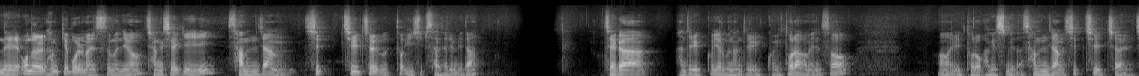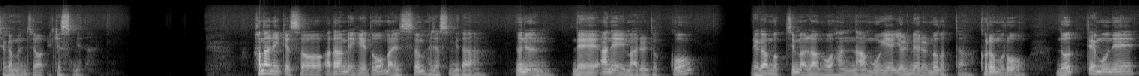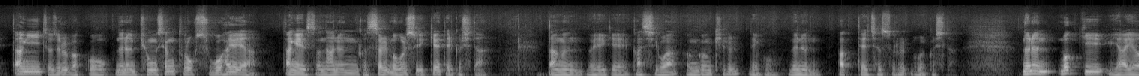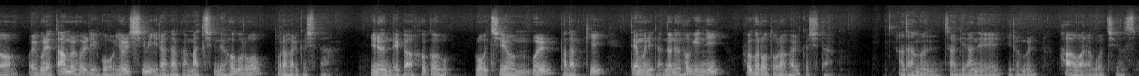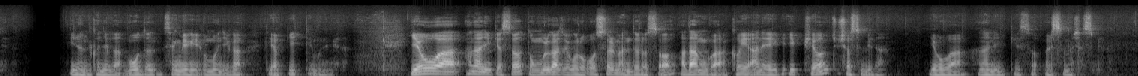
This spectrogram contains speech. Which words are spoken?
네, 오늘 함께 볼 말씀은요. 창세기 3장 17절부터 24절입니다. 제가 한 절 읽고 여러분 한 절 읽고 돌아가면서 어, 읽도록 하겠습니다. 3장 17절 제가 먼저 읽겠습니다. 하나님께서 아담에게도 말씀하셨습니다. 너는 내 아내의 말을 듣고 내가 먹지 말라고 한 나무의 열매를 먹었다. 그러므로 너 때문에 땅이 저주를 받고 너는 평생토록 수고하여야 땅에서 나는 것을 먹을 수 있게 될 것이다. 땅은 너에게 가시와 엉겅퀴를 내고 너는 밭의 채소를 먹을 것이다. 너는 먹기 위하여 얼굴에 땀을 흘리고 열심히 일하다가 마침내 흙으로 돌아갈 것이다. 이는 내가 흙으로 지음을 받았기 때문이다. 너는 흙이니 흙으로 돌아갈 것이다. 아담은 자기 아내의 이름을 하와라고 지었습니다. 이는 그녀가 모든 생명의 어머니가 되었기 때문입니다. 여호와 하나님께서 동물 가죽으로 옷을 만들어서 아담과 그의 아내에게 입혀 주셨습니다. 여호와 하나님께서 말씀하셨습니다.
